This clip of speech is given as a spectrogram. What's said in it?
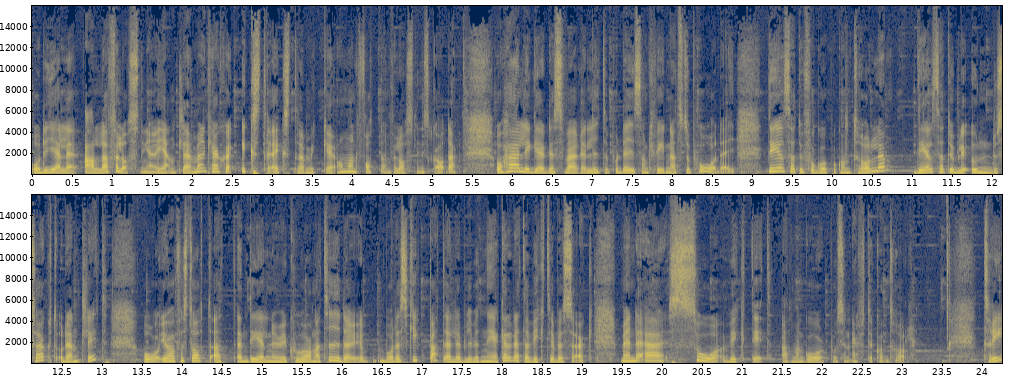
Och det gäller alla förlossningar egentligen, men kanske extra extra mycket om man fått en förlossningsskada. Och här ligger det dessvärre lite på dig som kvinna att stå på dig. Dels att du får gå på kontrollen, Dels att du blir undersökt ordentligt. Och jag har förstått att en del nu i coronatider både skippat eller blivit nekade detta viktiga besök. Men det är så viktigt att man går på sin efterkontroll. 3.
